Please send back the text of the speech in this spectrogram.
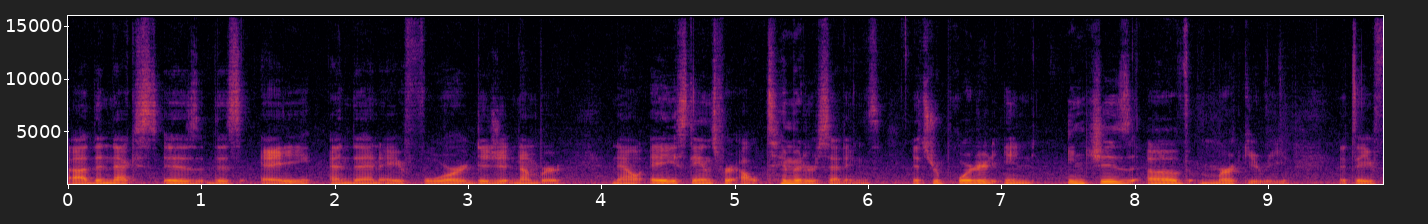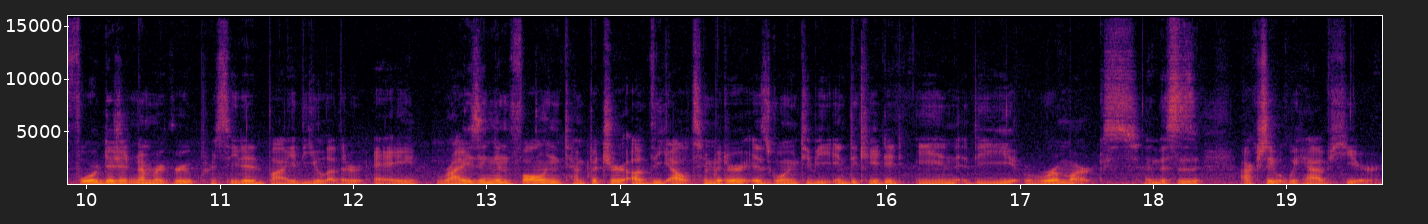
Uh, the next is this A and then a four digit number. Now A stands for altimeter settings. It's reported in inches of mercury. It's a four digit number group preceded by the letter A. Rising and falling temperature of the altimeter is going to be indicated in the remarks. And this is actually what we have here.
